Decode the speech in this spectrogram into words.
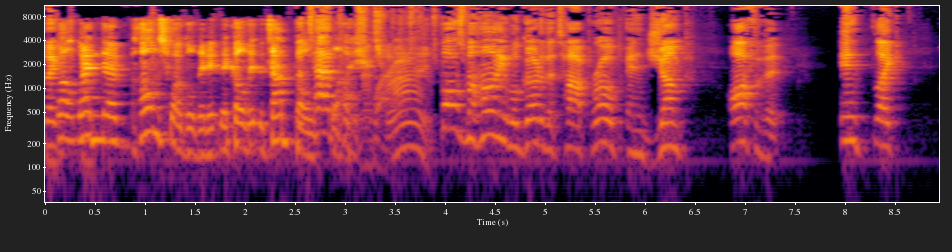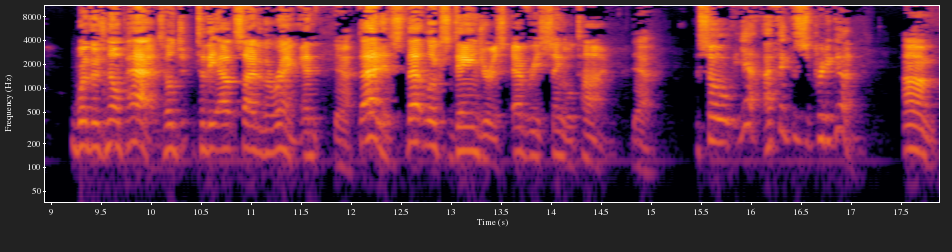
like Well, when uh, Hornswoggle did it, they called it the tadpole, the tadpole splash. splash. Balls Mahoney will go to the top rope and jump off of it in like where there's no pads. He'll to the outside of the ring, and Yeah. that is that looks dangerous every single time. Yeah. So yeah, I think this is pretty good. Um,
